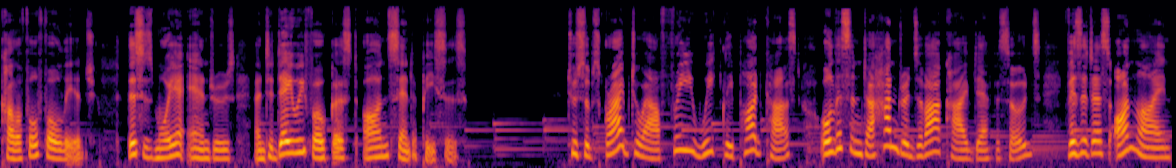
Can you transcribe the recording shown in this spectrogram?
colorful foliage. This is Moya Andrews, and today we focused on centerpieces. To subscribe to our free weekly podcast or listen to hundreds of archived episodes, visit us online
